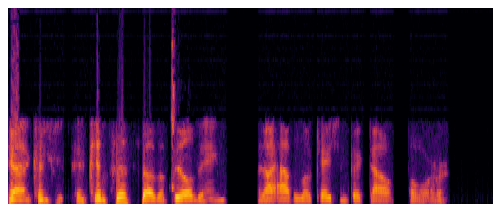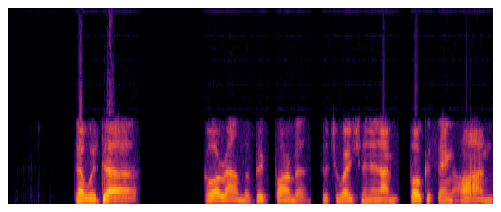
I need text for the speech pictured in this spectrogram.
Yeah, it, con- it consists of a building that I have a location picked out for that would uh, go around the big pharma situation, and I'm focusing on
